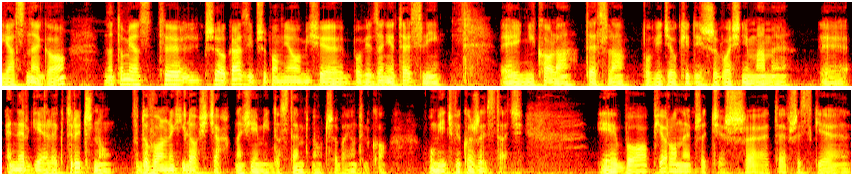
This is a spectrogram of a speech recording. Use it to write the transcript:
jasnego. Natomiast przy okazji przypomniało mi się powiedzenie Tesli. E, Nikola Tesla powiedział kiedyś, że właśnie mamy e, energię elektryczną w dowolnych ilościach na Ziemi dostępną. Trzeba ją tylko umieć wykorzystać. bo pioruny przecież e, te wszystkie,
